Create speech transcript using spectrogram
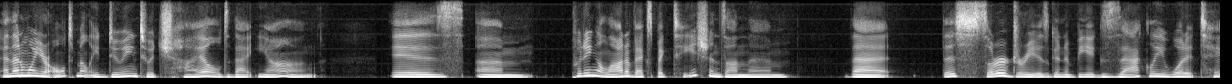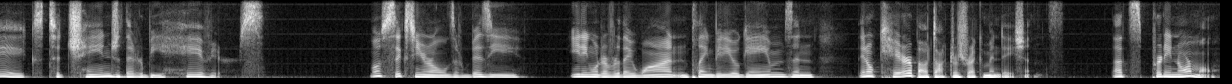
And then what you're ultimately doing to a child that young is um, putting a lot of expectations on them that this surgery is going to be exactly what it takes to change their behaviors. Most 16 year olds are busy eating whatever they want and playing video games, and they don't care about doctors' recommendations. That's pretty normal.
